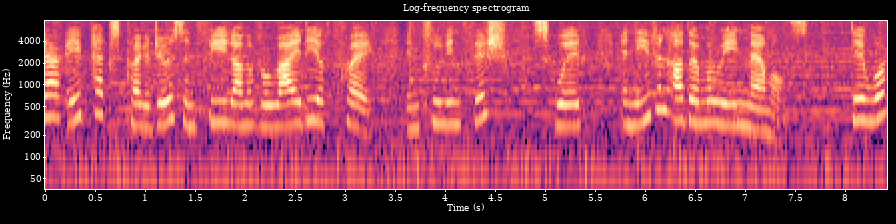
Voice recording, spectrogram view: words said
are apex predators and feed on a variety of prey, including fish, squid, and even other marine mammals. They work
